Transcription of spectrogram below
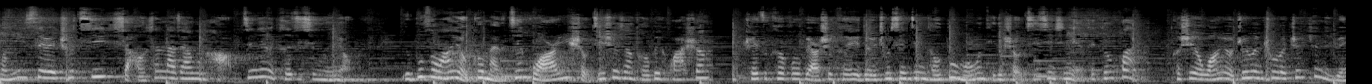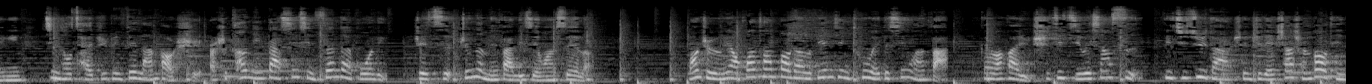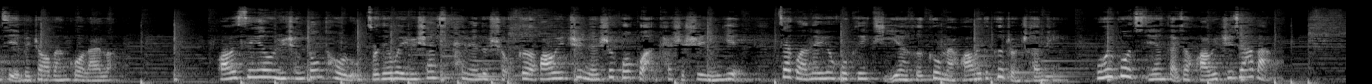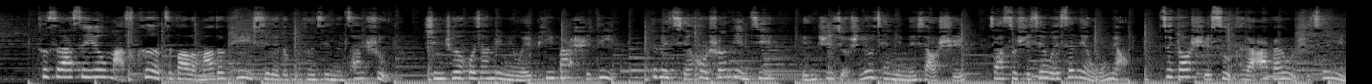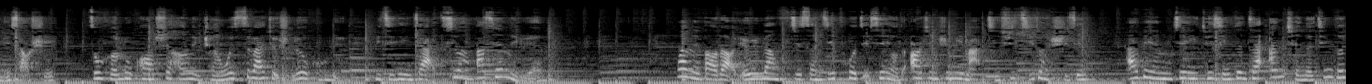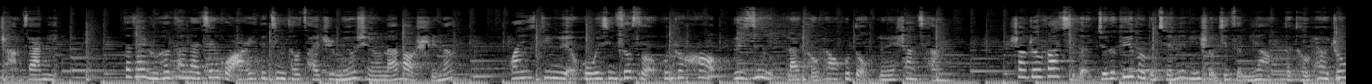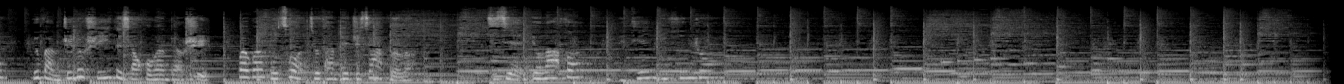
农历四月初七，小猴向大家问好。今天的科技新闻有：有部分网友购买的坚果 R1 手机摄像头被划伤，锤子客服表示可以对出现镜头镀膜问题的手机进行免费更换。可是有网友追问出了真正的原因，镜头材质并非蓝宝石，而是康宁大猩猩三代玻璃。这次真的没法理解万岁了。王者荣耀官方爆料了边境突围的新玩法，该玩法与吃鸡极为相似，地区巨大，甚至连沙尘暴天气也被照搬过来了。华为 CEO 余承东透露，昨天位于山西太原的首个华为智能生活馆开始试营业，在馆内用户可以体验和购买华为的各种产品，不会过几天改叫华为之家吧？特斯拉 CEO 马斯克自曝了 Model T 系列的部分性能参数，新车或将命名为 P80D。配备前后双电机，零至九十六千米每小时，加速时间为三点五秒，最高时速可达二百五十千米每小时，综合路况续航里程为四百九十六公里，预计定价七万八千美元。外媒报道，由于量子计算机破解现有的二进制密码仅需极短时间，IBM 建议推行更加安全的晶格场加密。大家如何看待坚果 R1 的镜头材质没有选用蓝宝石呢？欢迎订阅或微信搜索公众号 “vizu” 来投票互动，留言上墙。上周发起的觉得 vivo 的全面屏手机怎么样的投票中，有百分之六十一的小伙伴表示外观不错，就看配置价格了。极简又拉风，每天一分钟。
